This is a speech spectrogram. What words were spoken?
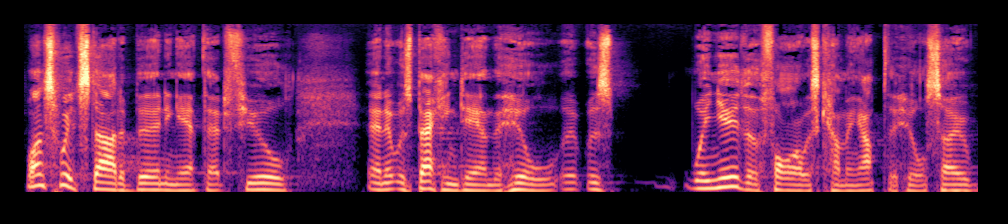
once we'd started burning out that fuel and it was backing down the hill, it was we knew that the fire was coming up the hill, so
